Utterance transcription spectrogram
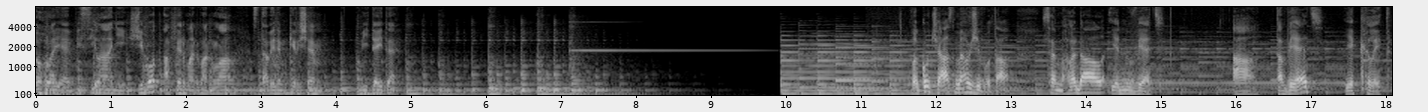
tohle je vysílání Život a firma 2.0 s Davidem Kiršem. Vítejte. Velkou část mého života jsem hledal jednu věc. A ta věc je klid.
